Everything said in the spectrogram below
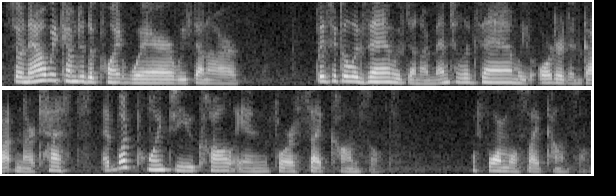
So now we come to the point where we've done our physical exam, we've done our mental exam, we've ordered and gotten our tests. At what point do you call in for a psych consult, a formal psych consult?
